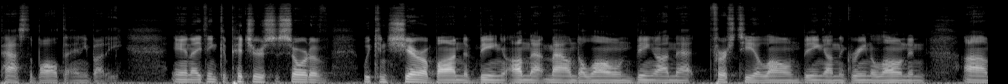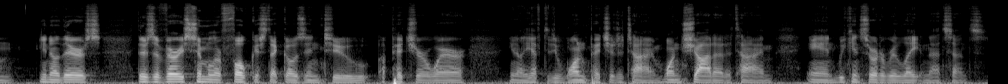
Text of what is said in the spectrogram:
pass the ball to anybody and I think the pitchers sort of we can share a bond of being on that mound alone being on that first tee alone being on the green alone and um, you know there's there's a very similar focus that goes into a pitcher where you know you have to do one pitch at a time, one shot at a time, and we can sort of relate in that sense.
